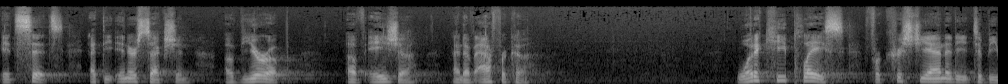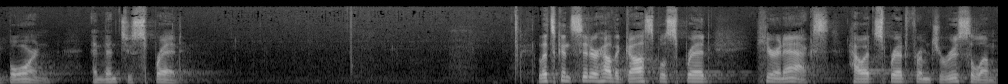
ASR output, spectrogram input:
it sits at the intersection of Europe, of Asia, and of Africa. What a key place for Christianity to be born and then to spread. Let's consider how the gospel spread here in Acts, how it spread from Jerusalem.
